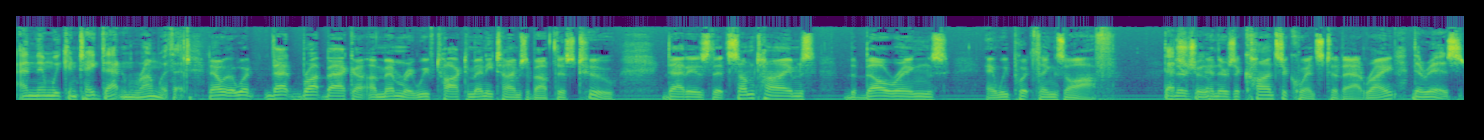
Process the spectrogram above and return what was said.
and then we can take that and run with it. Now, what that brought back a, a memory. We've talked many times about this too. That is that sometimes the bell rings and we put things off. That's and true. And there's a consequence to that, right? There is.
